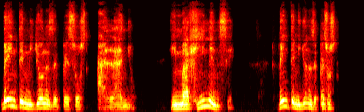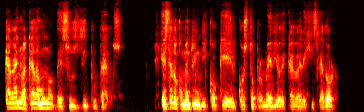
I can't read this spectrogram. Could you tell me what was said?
20 millones de pesos al año. Imagínense, 20 millones de pesos cada año a cada uno de sus diputados. Este documento indicó que el costo promedio de cada legislador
